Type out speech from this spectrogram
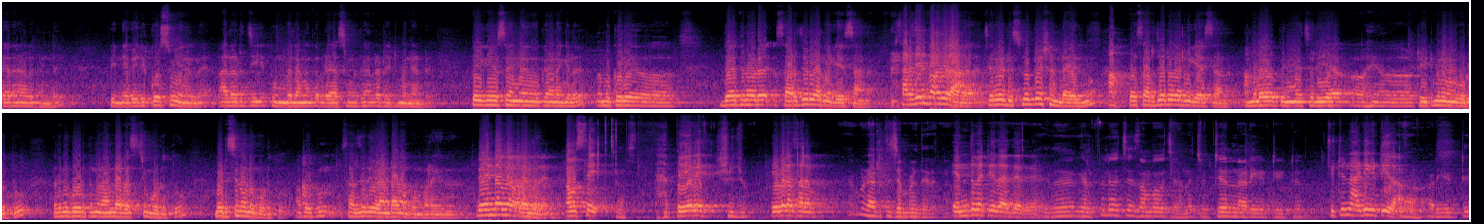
വേദനകളൊക്കെ ഉണ്ട്. പിന്നെ വെരിക്കോസ് വെയിനുണ്ട് അലർജി തുമ്പൽ അങ്ങനത്തെ പ്രയാസങ്ങൾക്ക് നല്ല ട്രീറ്റ്മെന്റ് ഉണ്ട്. ഇപ്പോൾ ഈ കേസ് തന്നെ നോക്കുകയാണെങ്കിൽ നമുക്കൊരു അദ്ദേഹത്തിനോട് ഇദ്ദേഹത്തിനോട് സർജറി പറഞ്ഞ കേസാണ് സർജറി പറഞ്ഞതാണ് ചെറിയ ഡിസ്ലൊക്കേഷൻ ഉണ്ടായിരുന്നു. അപ്പോൾ സർജറി പറഞ്ഞ കേസാണ് നമ്മൾ പിന്നെ ചെറിയ ട്രീറ്റ്മെന്റ് നമ്മൾ കൊടുത്തു. അതിന് കൂടെ തന്നെ നല്ല റെസ്റ്റും കൊടുത്തു. മെഡിസിനോട് കൊടുത്തു. അപ്പോൾ ഇപ്പം സർജറി വേണ്ടെന്നപ്പം പറയുന്നത്. വേണ്ടെന്ന് പറയുന്നത്. നമസ്തേ. പേര്? ഷിജു. എവിടെ സ്ഥലം? ഇവിടെ അടുത്ത് ചെമ്പഴന്തേര് എന്ത് പറ്റിയതാ അദ്ദേഹത്തിന് ഇത് ഗൾഫിൽ വെച്ച് സംഭവിച്ചതാണ് ചുറ്റിയലിന് അടി കിട്ടിയിട്ട്. ചുറ്റിന് അടി കിട്ടിയതാ? ആ, അടി കിട്ടി.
